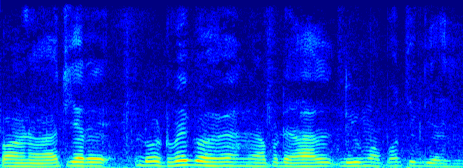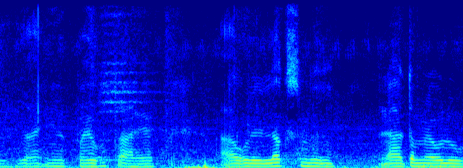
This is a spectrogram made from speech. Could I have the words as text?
પણ અત્યારે દોઢ વાગ્યો છે અને આપણે હાલ દીવમાં પહોંચી ગયા છીએ. એક ભાઈ હોતા છે, આ ઓલી લક્ષ્મી અને આ તમને ઓલું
